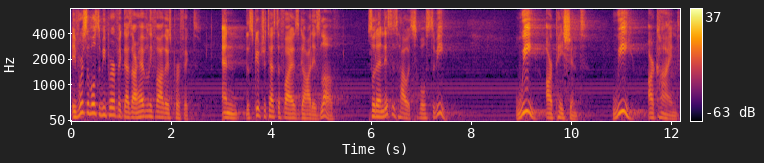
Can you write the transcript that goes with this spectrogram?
if we're supposed to be perfect as our Heavenly Father is perfect, and the scripture testifies God is love, so then this is how it's supposed to be. We are patient. We are kind.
